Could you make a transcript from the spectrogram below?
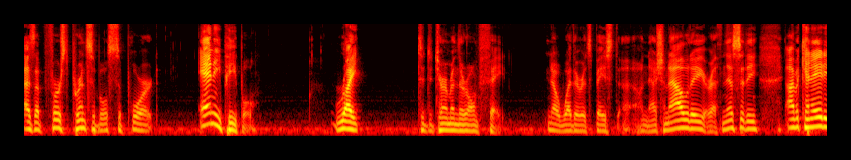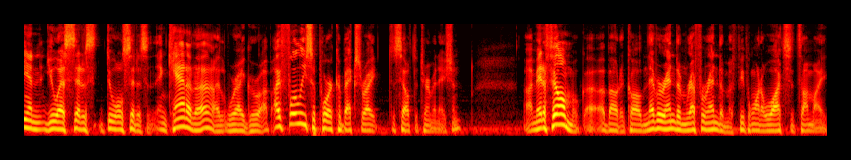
as a first principle, support any people right to determine their own fate. You know, whether it's based uh, on nationality or ethnicity. I'm a Canadian U.S. citizen, dual citizen. In Canada, where I grew up, I fully support Quebec's right to self determination. I made a film uh, about it called Never Endum Referendum. If people want to watch, it's on my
